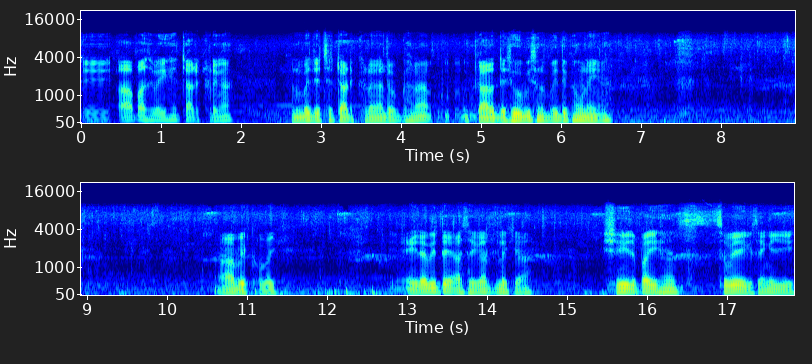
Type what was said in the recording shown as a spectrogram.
ਤੇ ਆਹ ਪਾਸੇ ਬਈ ਇਹ ਚਰਖੜੀਆਂ ਤੁਹਾਨੂੰ ਬਈ ਜਿੱਥੇ ਚਰਖੜੀਆਂ ਤੋਂ ਹਨਾ ਕਰਦੇ ਸੀ, ਉਹ ਵੀ ਤੁਹਾਨੂੰ ਬਈ ਦਿਖਾਉਣੇ ਆ। ਆਹ ਵੇਖੋ ਬਈ। ਇਹਦਾ ਵੀ ਤੇ ਆਸੇਗਾ ਲਿਖਿਆ, ਸ਼ਹੀਦ ਭਾਈ ਹੈ, ਸੁਵੇਗ ਸਿੰਘ ਜੀ।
